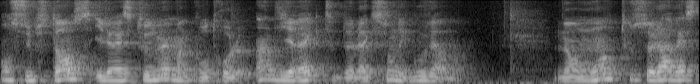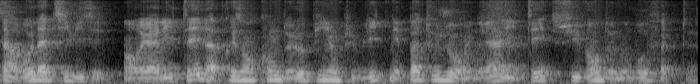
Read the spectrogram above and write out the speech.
En substance, il reste tout de même un contrôle indirect de l'action des gouvernants. Néanmoins, tout cela reste à relativiser. En réalité, la prise en compte de l'opinion publique n'est pas toujours une réalité suivant de nombreux facteurs.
